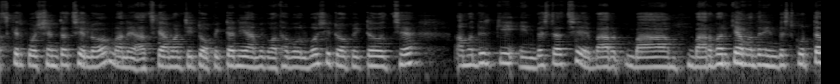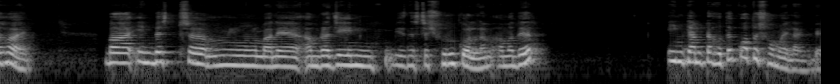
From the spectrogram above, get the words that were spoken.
আজকের কোয়েশ্চেনটা ছিল মানে আজকে আমার যে টপিকটা নিয়ে আমি কথা বলব, সেই টপিকটা হচ্ছে, আমাদের কি ইনভেস্ট আছে? বার, বা বারবার কি আমাদের ইনভেস্ট করতে হয়? বা ইনভেস্ট মানে আমরা যে বিজনেসটা শুরু করলাম, আমাদের ইনকামটা হতে কত সময় লাগবে?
